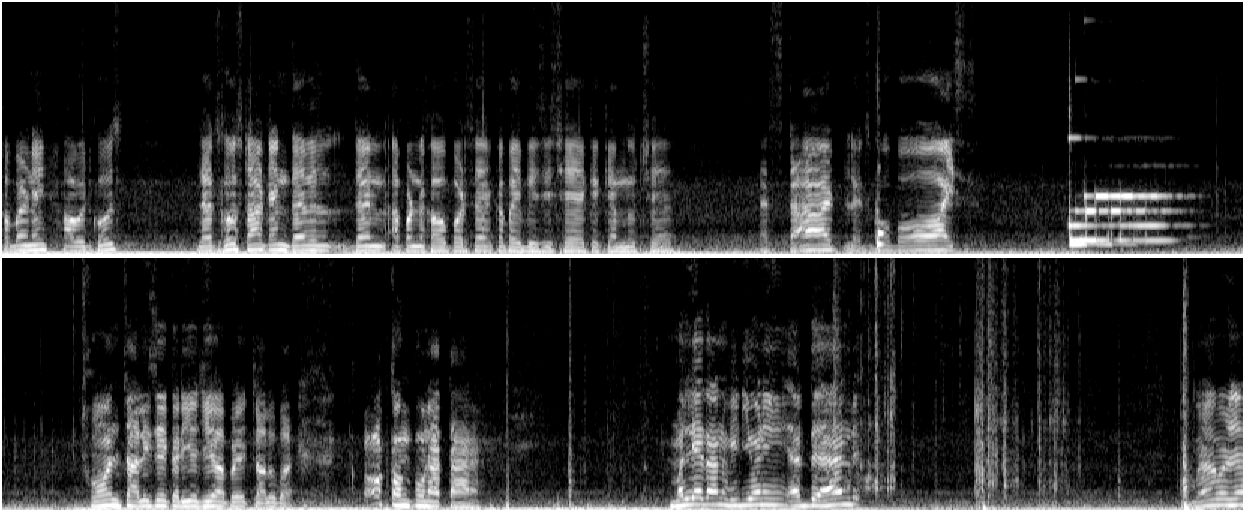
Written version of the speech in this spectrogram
ખબર નહીં how it goes let's go start and they will then આપણને ખબર પડશે કે ભાઈ બિઝી છે કે કેમનું છે. Let's start let's go boys છોન ચાલીસે કરીએ છીએ આપણે. ચાલુ ભાઈ. કંકુના તાર. મળીએ તાન વિડીયોની એટ ધ એન્ડ બરાબર છે?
